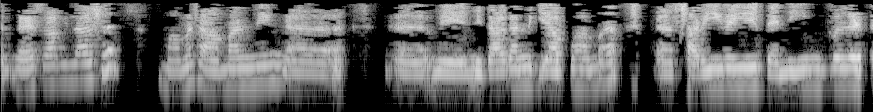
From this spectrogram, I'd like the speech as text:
නෑ ස්වාමිනාංශ මම සාමාන්‍යයෙන් මේ නිදා ගන්න ගියාපුවාම ශරීරයේ දැනීම් වලට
